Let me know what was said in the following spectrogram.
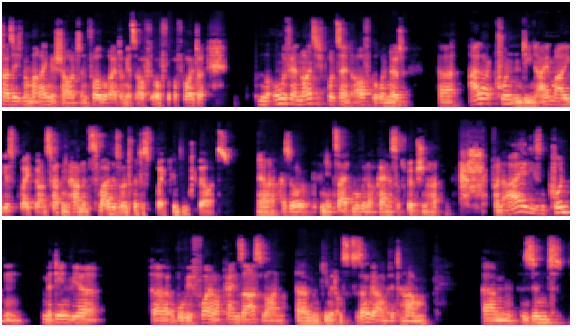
tatsächlich nochmal reingeschaut in Vorbereitung jetzt auf, auf, auf heute, ungefähr 90 Prozent aufgerundet, äh, aller Kunden, die ein einmaliges Projekt bei uns hatten, haben ein zweites oder drittes Projekt gebucht bei uns. Ja, also in den Zeiten, wo wir noch keine Subscription hatten. Von all diesen Kunden, mit denen wir, äh, wo wir vorher noch kein SaaS waren, ähm, die mit uns zusammengearbeitet haben, ähm, sind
